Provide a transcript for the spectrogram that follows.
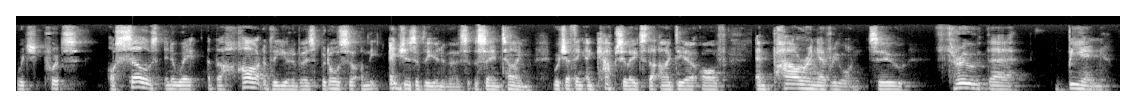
which puts ourselves in a way at the heart of the universe, but also on the edges of the universe at the same time, which I think encapsulates that idea of empowering everyone to, through their being,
